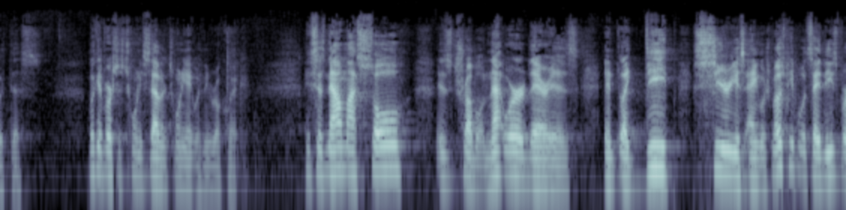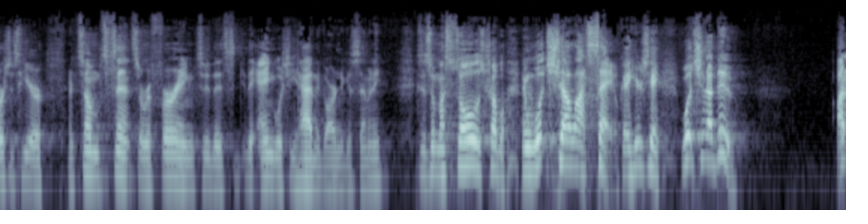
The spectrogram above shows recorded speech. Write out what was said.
with this. Look at verses 27 and 28 with me, real quick. He says, Now my soul is troubled. And that word there is in, like deep serious anguish. Most people would say these verses here, in some sense, are referring to this, the anguish he had in the Garden of Gethsemane. He says, So my soul is troubled. And what shall I say? Okay, here's the thing. What should I do? I,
